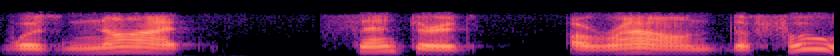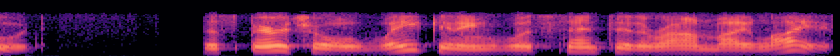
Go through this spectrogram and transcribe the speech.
was not centered around the food. The spiritual awakening was centered around my life,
